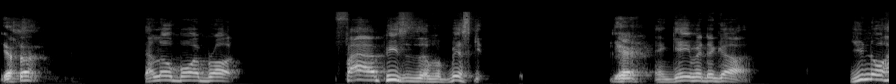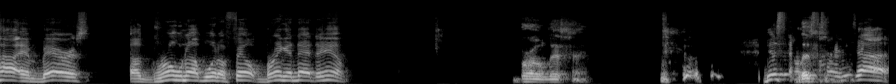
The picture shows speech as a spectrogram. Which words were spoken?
Yes, sir. That little boy brought five pieces of a biscuit yeah. And gave it to God. You know how embarrassed a grown up would have felt bringing that to him? Bro, listen. this listen. God,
